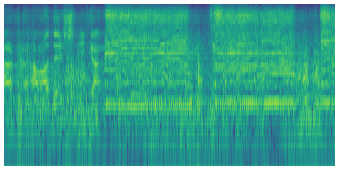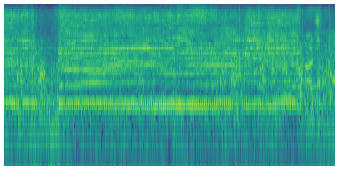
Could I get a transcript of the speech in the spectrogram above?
আর আমাদের সেই কাঙ্ক্ষিত যমুনা সেতু।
